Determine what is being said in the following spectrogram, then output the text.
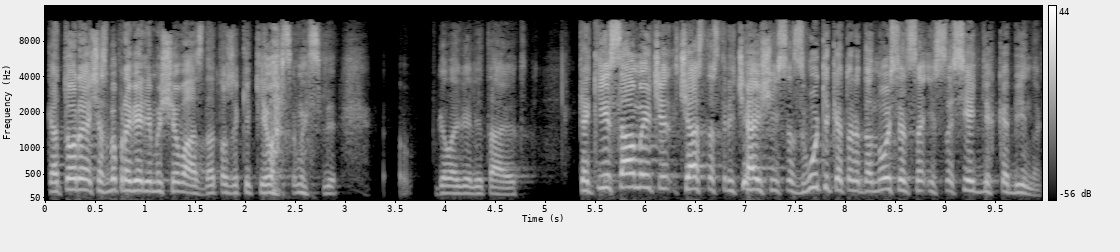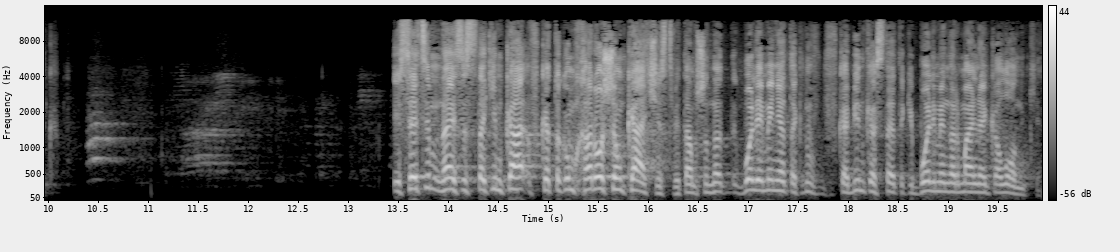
которые, сейчас мы проверим еще вас, да, тоже какие у вас мысли, в голове летают. Какие самые часто встречающиеся звуки, которые доносятся из соседних кабинок? И с этим, знаете, с таким, в таком хорошем качестве, там что более-менее так, ну, в кабинках стоят такие более-менее нормальные колонки.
